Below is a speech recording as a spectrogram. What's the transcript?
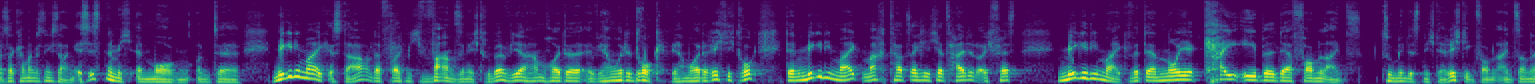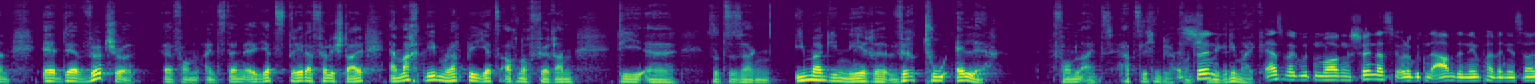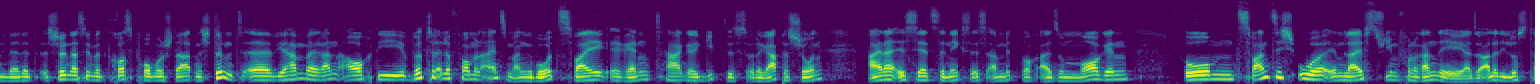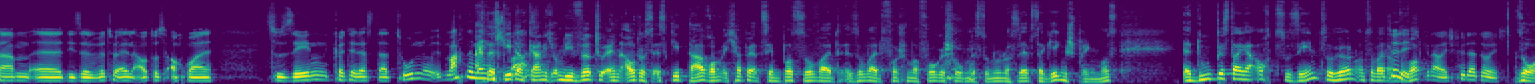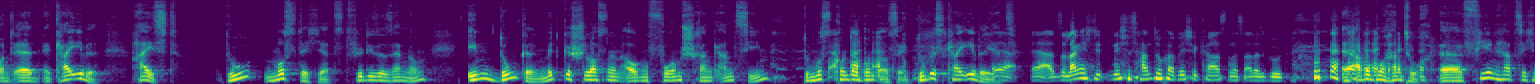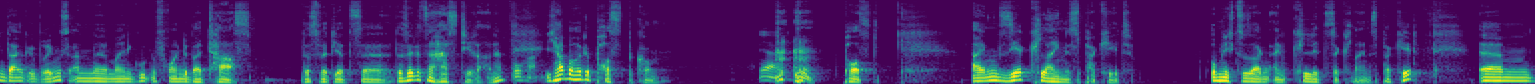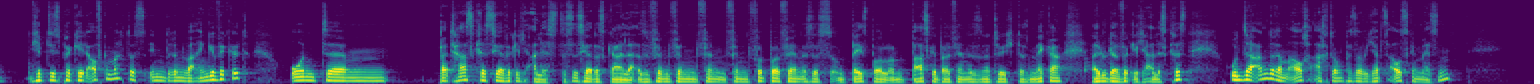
Besser kann man es nicht sagen. Es ist nämlich äh, morgen und äh, Miggity Mike ist da und da freue ich mich wahnsinnig drüber. Wir haben heute, äh, wir haben heute Druck. Wir haben heute richtig Druck, denn Miggity Mike macht tatsächlich, jetzt haltet euch fest, Miggity Mike wird der neue Kai Ebel der Formel 1. Zumindest nicht der richtigen Formel 1, sondern äh, der Virtual äh, Formel 1. Denn äh, jetzt dreht er völlig steil. Er macht neben Rugby jetzt auch noch für RAN die äh, sozusagen imaginäre, virtuelle Formel 1. Herzlichen Glückwunsch, Schön, Miggity Mike. Erstmal guten Morgen, schön, dass wir, oder guten Abend in dem Fall, wenn ihr es hören werdet. Schön, dass wir mit Cross-Promo starten. Stimmt, äh, wir haben bei RAN auch die virtuelle Formel 1 im Angebot. Zwei Renntage gibt es oder gab es schon. Einer ist jetzt, der nächste ist am Mittwoch, also morgen um 20 Uhr im Livestream von ran.de. Also alle, die Lust haben, äh, diese virtuellen Autos auch mal zu sehen, könnt ihr das da tun. Macht eine Menge Ach, das Spaß. geht auch gar nicht um die virtuellen Autos. Es geht darum, ich habe ja jetzt den Boss so weit, so weit vor, schon mal vorgeschoben, dass du nur noch selbst dagegen springen musst. Äh, Du bist da ja auch zu sehen, zu hören und so weiter Natürlich, und so fort. genau, ich fühle da durch. So, und äh, Kai Ebel heißt, du musst dich jetzt für diese Sendung im Dunkeln mit geschlossenen Augen vorm Schrank anziehen. Du musst kunterbunt aussehen. Du bist Kai Ebel jetzt. Ja, ja, also solange ich nicht das Handtuch erwische, Carsten, ist alles gut. Äh, apropos Handtuch. Äh, vielen herzlichen Dank übrigens an äh, meine guten Freunde bei TARS. Das wird jetzt, äh, das wird jetzt eine Hasstirade. Oha. Ich habe heute Post bekommen. Ja, Post. Ein sehr kleines Paket. Um nicht zu sagen ein klitzekleines Paket. Ähm, ich habe dieses Paket aufgemacht, das innen drin war eingewickelt und ähm, bei TAS kriegst du ja wirklich alles. Das ist ja das Geile. Also für, für, für, für einen Football-Fan ist es und Baseball- und Basketball-Fan ist es natürlich das Mecker, weil du da wirklich alles kriegst. Unter anderem auch, Achtung, pass auf, ich habe es ausgemessen.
